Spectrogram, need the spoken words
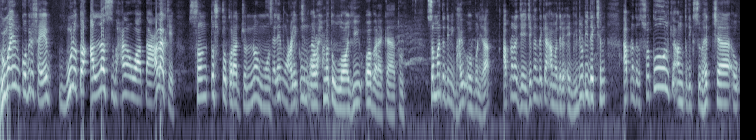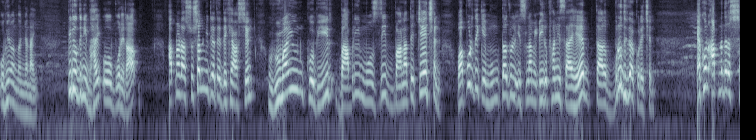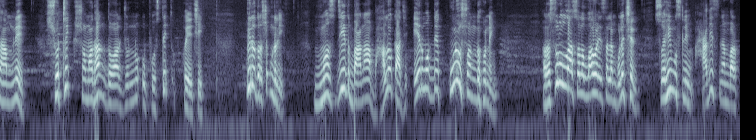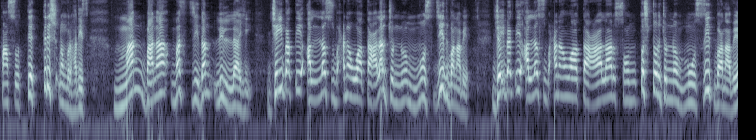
হুমায়ুন কবির সাহেব মূলত আল্লাহ তাআলাকে সন্তুষ্ট করার জন্য আলাইকুম রাহমাতুল্লাহি সম্মানিত দিনী ভাই ও বোনেরা আপনারা যে যেখান থেকে আমাদের এই ভিডিওটি দেখছেন আপনাদের সকলকে আন্তরিক শুভেচ্ছা ও অভিনন্দন জানাই। প্রিয় দিনী ভাই ও বোনেরা আপনারা সোশ্যাল মিডিয়াতে দেখে আসছেন হুমায়ুন কবির বাবরি মসজিদ বানাতে চেয়েছেন। অপরদিকে মুমতাজুল ইসলাম ইরফানি সাহেব তার বিরোধিতা করেছেন। এখন আপনাদের সামনে সঠিক সমাধান দেওয়ার জন্য উপস্থিত হয়েছি। প্রিয় দর্শক মণ্ডলী মসজিদ বানা ভালো কাজ, এর মধ্যে কোনো সন্দেহ নেই। রসুল্লাহ সাল্লাহ সাল্লাম বলেছেন সহি মুসলিম হাদিস নাম্বার পাঁচশো তেত্রিশ নম্বর হাদিস, মান বানা মসজিদান লিল্লাহি যেই ব্যক্তি আল্লাহ তাআলার জন্য মসজিদ বানাবে। যেই ব্যক্তি আল্লাহ তাআলার সন্তুষ্টর জন্য মসজিদ বানাবে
